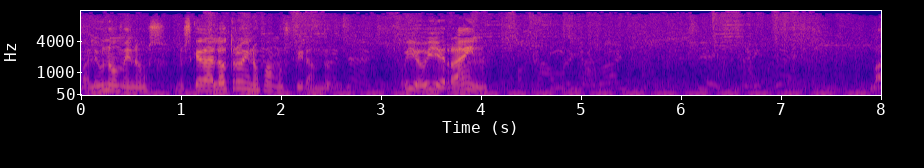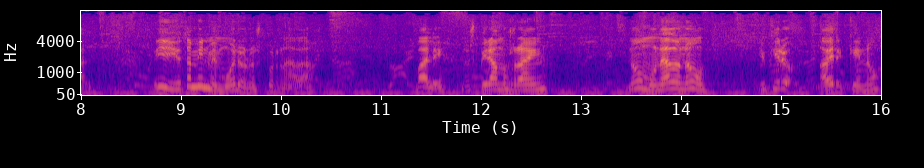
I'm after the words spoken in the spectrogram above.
Vale, uno menos. Nos queda el otro y nos vamos pirando. Oye, oye, Rain. Vale. Oye, yo también me muero, no es por nada. Vale, nos piramos, Rain. No, monado no. Yo quiero... A ver, que no.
